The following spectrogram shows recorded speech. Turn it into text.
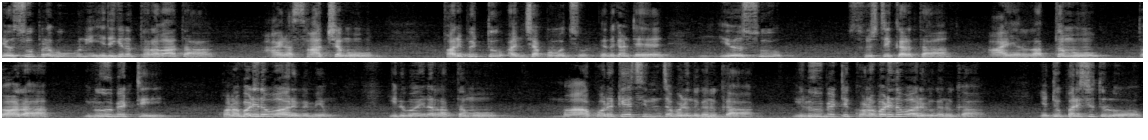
యేసు ప్రభువుని ఎరిగిన తర్వాత ఆయన సాక్ష్యము పరిపెట్టు అని చెప్పవచ్చు. ఎందుకంటే యేసు సృష్టికర్త ఆయన రక్తము ద్వారా విలువబెట్టి కొనబడిన వారిమి మేము. ఇలువైన రక్తము మా కొరకే చిందించబడింది కనుక ఇలువబెట్టి కొనబడిన వారు కనుక ఎటు పరిస్థితుల్లో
